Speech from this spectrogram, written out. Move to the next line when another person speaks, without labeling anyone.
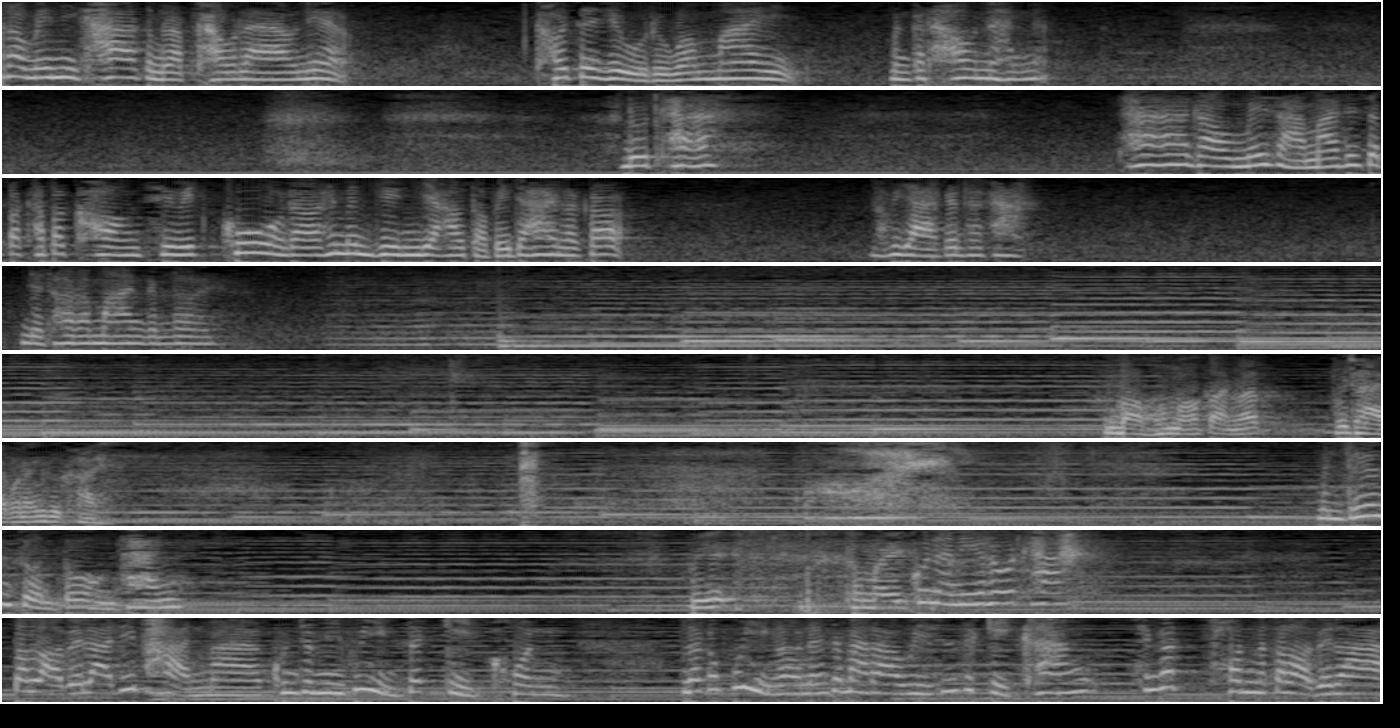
าเราไม่มีค่าสำหรับเขาแล้วเนี่ย เขาจะอยู่หรือว่าไม่ มันก็เท่านั้นน่ะรุดคะ ถ้าเราไม่สามารถที่จะประคับประคองชีวิตคู่ของเราให้มันยืนยาวต่อไปได้แล้วก็ เราหย่ากันเถอะค่ะ อย่าทรมานกันเลย
บอกคุณหมอก่อนว่าผู้ชายคนนั้นคือใคร
มันเรื่องส่วนตัวของฉัน
วิทำไม
คุณอนิรุธคะ ตลอดเวลาที่ผ่านมาคุณจะมีผู้หญิงสักกี่คน แล้วก็ผู้หญิงเหล่านั้นจะมาราวีฉันสักกี่ครั้ง ฉันก็ทนมาตลอดเวลา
